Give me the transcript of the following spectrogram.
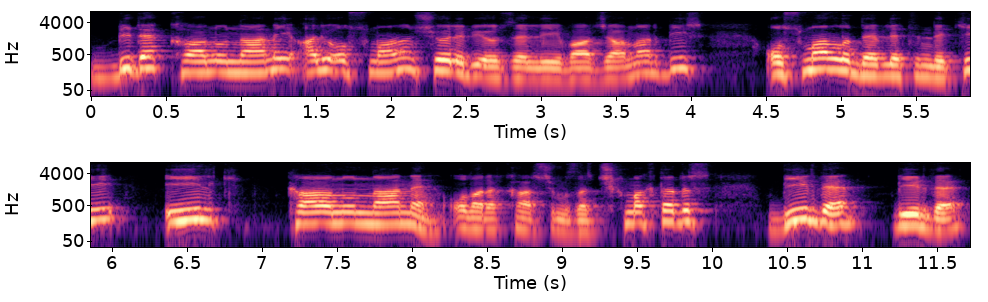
Bir de Kanunname-i Ali Osman'ın şöyle bir özelliği var canlar. Bir, Osmanlı Devleti'ndeki ilk kanunname olarak karşımıza çıkmaktadır. Bir de bir de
